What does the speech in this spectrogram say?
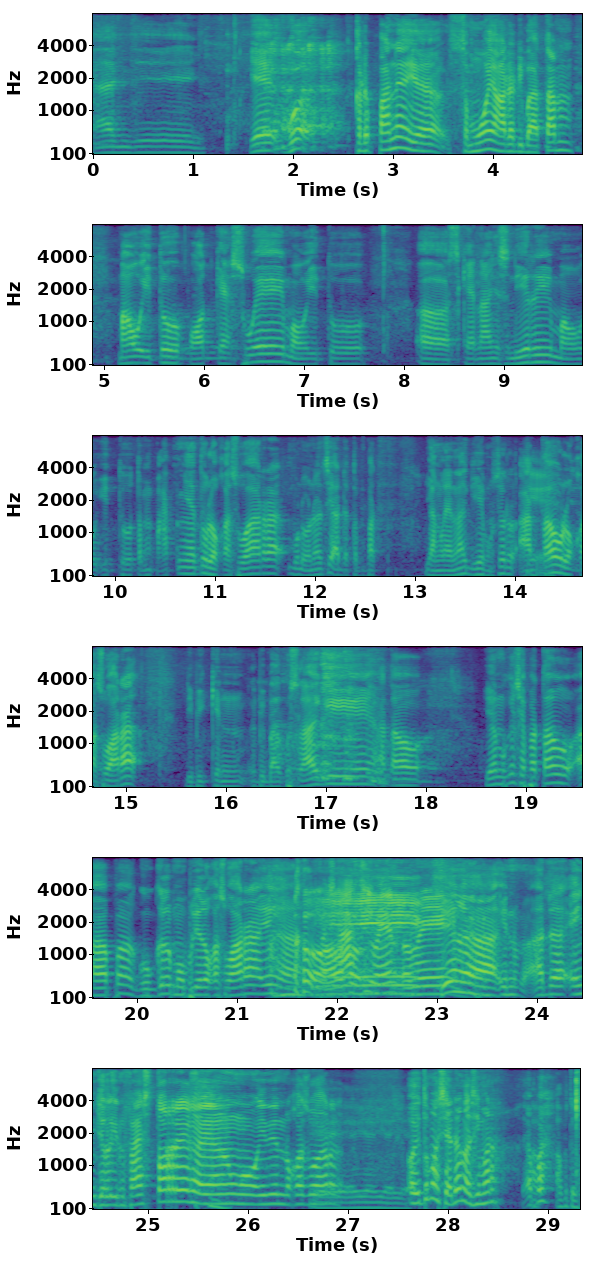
Anjing. Ya gue ke depannya ya semua yang ada di Batam mau itu podcast way, mau itu eh, skenanya sendiri, mau itu tempatnya itu loka suara, mudah-mudahan sih ada tempat yang lain lagi ya maksudnya atau loka suara dibikin lebih bagus lagi atau ya mungkin siapa tahu apa Google mau beli loka suara ya nggak? Investasi men. dia nggak? In- ada angel investor ya nggak yang mau ini loka suara? Iya, iya, iya, iya. oh itu masih ada nggak sih Mar? Apa? Apa tuh?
